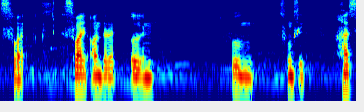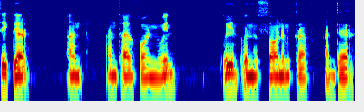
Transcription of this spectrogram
2050 hat sich der Anteil von Wind und Sonnenkraft an der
